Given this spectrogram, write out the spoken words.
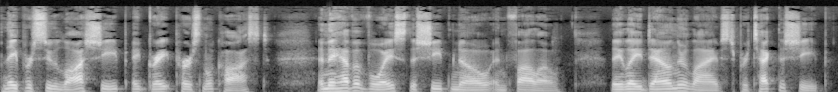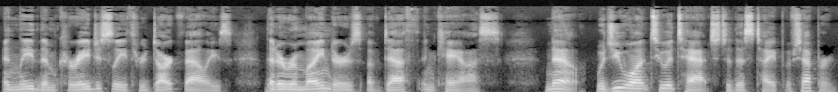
They pursue lost sheep at great personal cost, and they have a voice the sheep know and follow. They lay down their lives to protect the sheep and lead them courageously through dark valleys that are reminders of death and chaos. Now, would you want to attach to this type of shepherd?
